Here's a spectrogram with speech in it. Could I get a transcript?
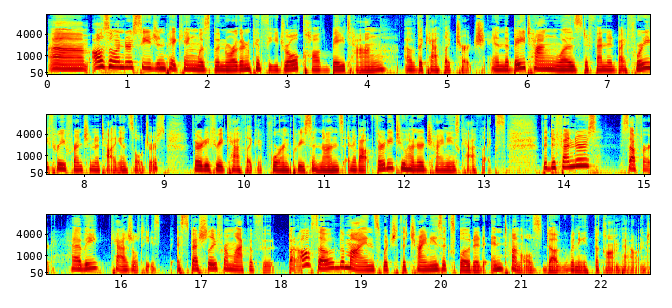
Um, also under siege in Peking was the northern cathedral called Beitang of the Catholic Church. And the Beitang was defended by 43 French and Italian soldiers, 33 Catholic foreign priests and nuns, and about 3,200 Chinese Catholics. The defenders suffered heavy casualties, especially from lack of food, but also the mines which the Chinese exploded in tunnels dug beneath the compound.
